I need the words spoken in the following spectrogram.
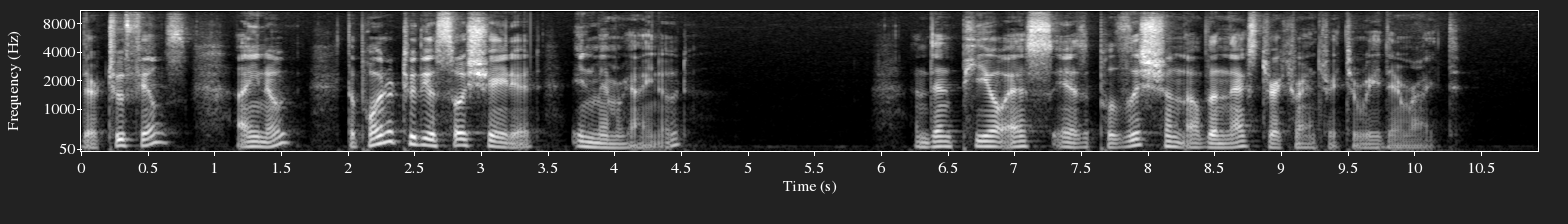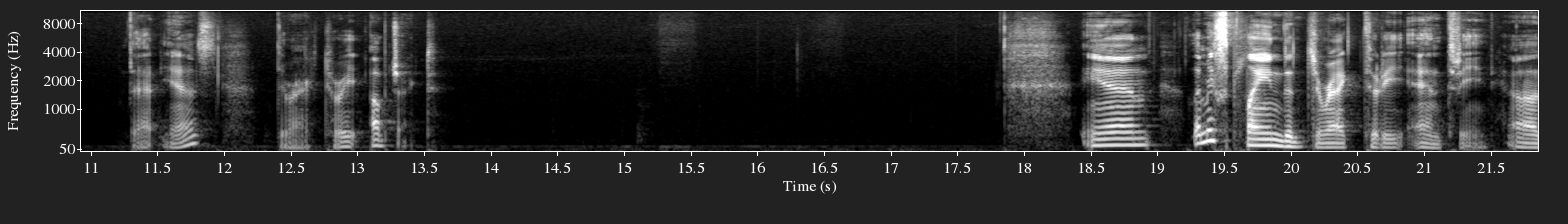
There are two fields, inode, the pointer to the associated in-memory inode, and then POS is a position of the next directory entry to read and write. That is directory object. And let me explain the directory entry. Uh,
